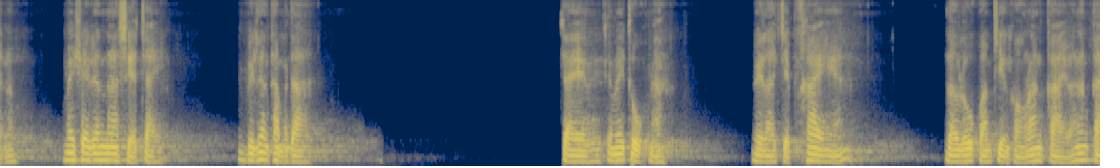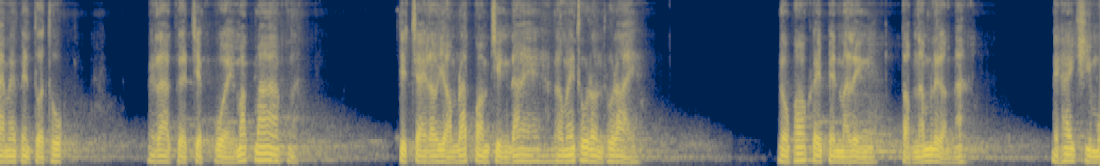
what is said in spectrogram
กนะไม่ใช่เรื่องน่าเสียใจ เป็นเรื่องธรรมดา ใจจะไม่ทุกข์นะ เวลาเจ็บไข้เงี้ย เรารู้ความจริงของร่างกายว่าร่างกายมันเป็นตัวทุกข์เวลาเกิดเจ็บป่วยมากๆนะจิตใจเรายอมรับความจริงได้ เราไม่ทุรนทุรายหลวงพ่อเคยเป็นมะเร็งต่อมน้ำเหลืองนะไปให้คีโม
